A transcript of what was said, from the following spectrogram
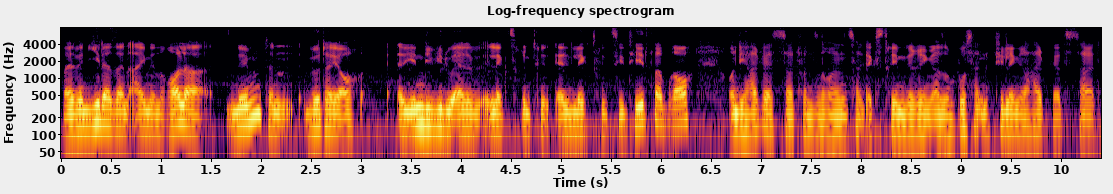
Weil wenn jeder seinen eigenen Roller nimmt, dann wird er ja auch individuell Elektri Elektrizität verbraucht. Und die Halbwertszeit von diesen Rollern ist halt extrem gering. Also ein Bus hat eine viel längere Halbwertszeit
